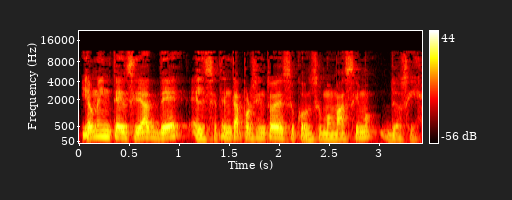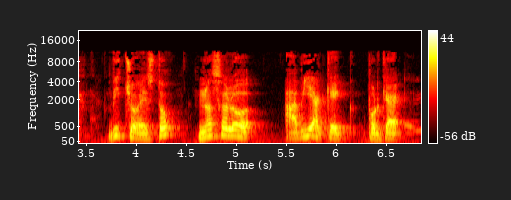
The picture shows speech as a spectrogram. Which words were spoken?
y a una intensidad del el 70% de su consumo máximo de oxígeno. Dicho esto, no solo había que, porque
